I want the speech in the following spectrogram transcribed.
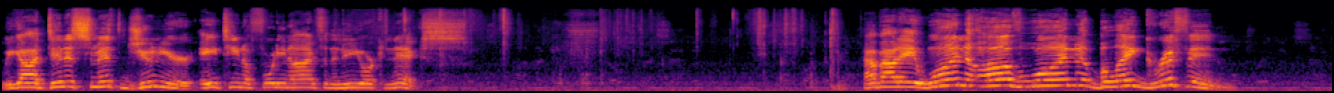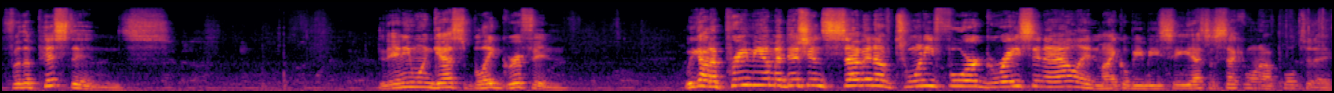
We got Dennis Smith Jr., 18 of 49 for the New York Knicks. How about a one of one Blake Griffin for the Pistons? Did anyone guess Blake Griffin? We got a premium edition 7 of 24 Grayson Allen, Michael BBC. That's the second one I pulled today.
